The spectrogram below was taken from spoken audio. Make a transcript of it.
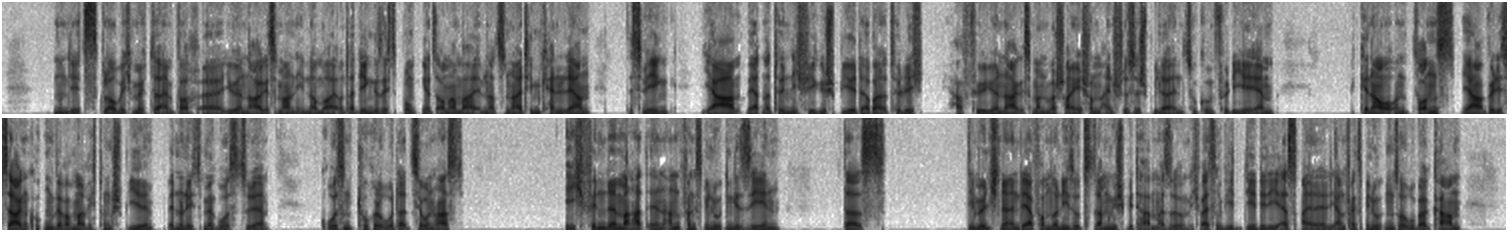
Und jetzt, glaube ich, möchte einfach äh, Julian Nagelsmann ihn nochmal unter den Gesichtspunkten jetzt auch nochmal im Nationalteam kennenlernen. Deswegen, ja, er hat natürlich nicht viel gespielt, aber natürlich ja, für Jörn Nagelsmann wahrscheinlich schon ein Schlüsselspieler in Zukunft für die EM. Genau, und sonst, ja, würde ich sagen, gucken wir einfach mal Richtung Spiel, wenn du nichts mehr groß zu der großen Tuchel-Rotation hast. Ich finde, man hat in den Anfangsminuten gesehen, dass die Münchner in der Form noch nie so zusammengespielt haben. Also ich weiß nicht, wie dir die, erst, äh, die Anfangsminuten so rüberkamen.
